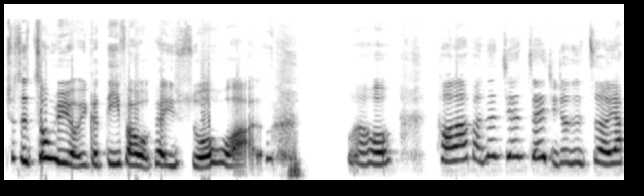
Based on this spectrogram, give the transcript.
就是终于有一个地方我可以说话了。然后，好啦，反正今天这一集就是这样。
